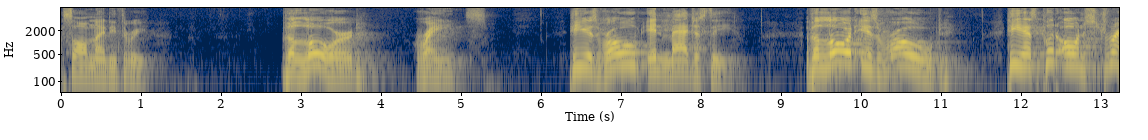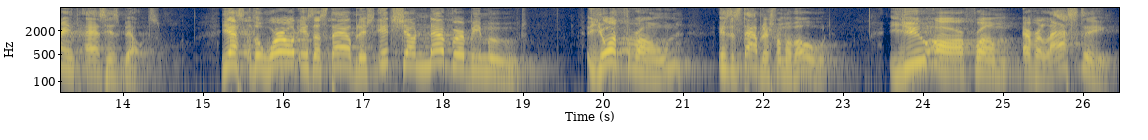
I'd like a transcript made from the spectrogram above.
Psalm 93. The Lord reigns. He is robed in majesty. The Lord is robed. He has put on strength as his belt. Yes, the world is established, it shall never be moved. Your throne is established from of old. You are from everlasting.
